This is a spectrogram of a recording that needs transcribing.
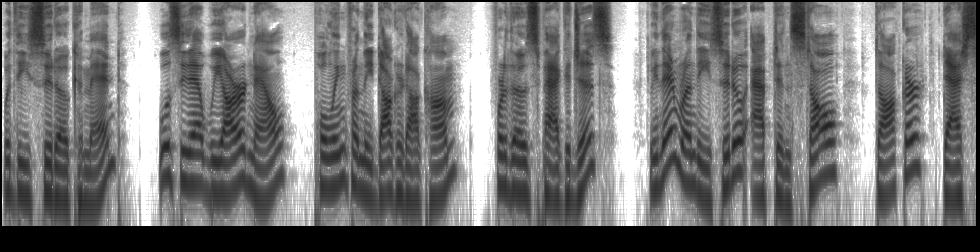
with the sudo command. We'll see that we are now pulling from the docker.com for those packages. We then run the sudo apt install docker-ce,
